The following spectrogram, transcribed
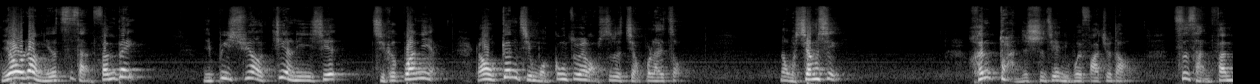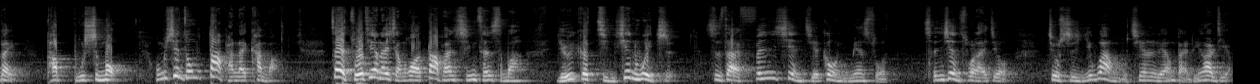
你要让你的资产翻倍，你必须要建立一些几个观念，然后跟紧我工作人员老师的脚步来走。那我相信，很短的时间你会发觉到资产翻倍，它不是梦。我们先从大盘来看吧，在昨天来讲的话，大盘形成什么？有一个颈线的位置是在分线结构里面所呈现出来，就就是一万五千两百零二点。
